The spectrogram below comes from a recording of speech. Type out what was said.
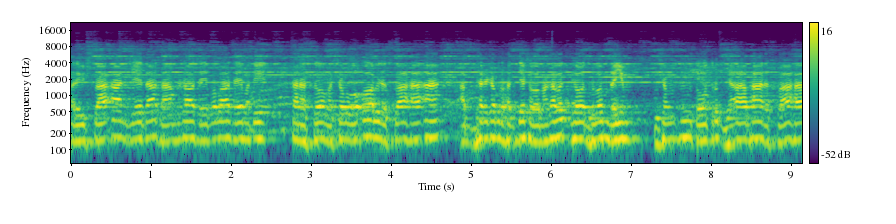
परिविश्वाजेता साम्रासे पवासेमति सनस्तोमशवो ओविदस्वाहा अभ्यर्षबृहद्यशोमघवद्भ्यो ध्रुवं रयिं विषं स्तोतृभ्याभारस्वाहा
